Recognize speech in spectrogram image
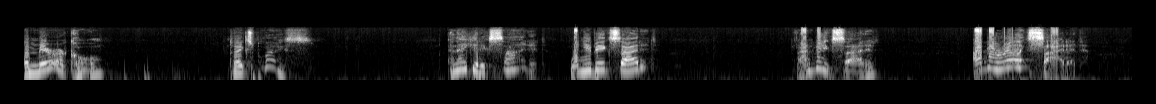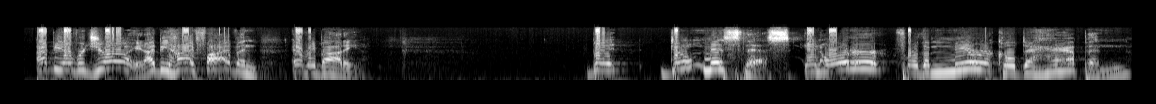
the miracle takes place. And they get excited. Wouldn't you be excited? I'd be excited. I'd be real excited. I'd be overjoyed. I'd be high fiving everybody. But don't miss this. In order for the miracle to happen,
